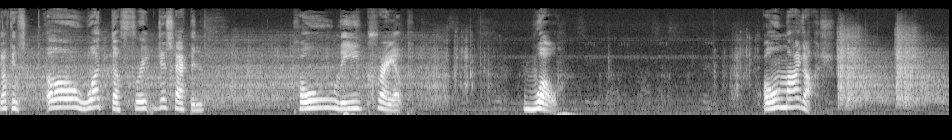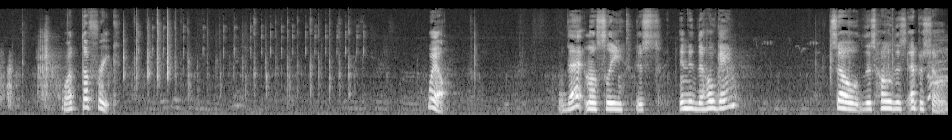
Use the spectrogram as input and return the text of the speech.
y'all can... Oh, what the freak just happened? Holy crap. Whoa. Oh my gosh. What the freak? Well, well, that mostly just ended the whole game. So, this whole, this episode.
